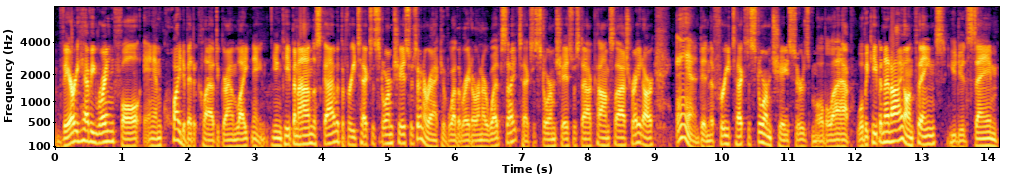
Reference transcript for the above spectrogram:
very heavy rainfall, and quite a bit of cloud-to-ground lightning. You can keep an eye on the sky with the free Texas Storm Chasers Interactive Weather Radar on our website, texasstormchasers.com slash radar, and in the free Texas Storm Chasers mobile app. We'll be keeping an eye on things. You do the same.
